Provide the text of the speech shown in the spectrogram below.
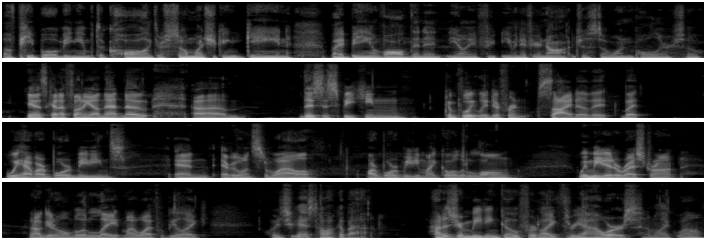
of people being able to call, like there's so much you can gain by being involved in it, you know, if even if you're not just a one polar. So, Yeah, it's kind of funny on that note. Um, this is speaking completely different side of it, but we have our board meetings, and every once in a while, our board meeting might go a little long. We meet at a restaurant, and I'll get home a little late. My wife will be like, "What did you guys talk about? How does your meeting go for like three hours?" I'm like, "Well."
